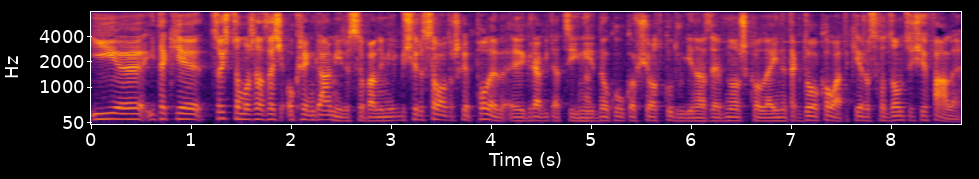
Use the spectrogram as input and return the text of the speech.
I, e, I takie coś, co można nazwać okręgami rysowanymi, jakby się rysował troszkę pole e, grawitacyjne, jedno kółko w środku, drugie na zewnątrz, kolejne, tak dookoła, takie rozchodzące się fale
